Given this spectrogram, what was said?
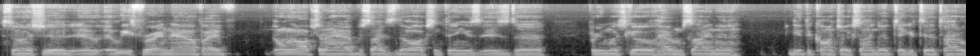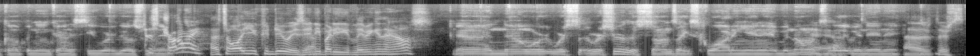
So I should, at least for right now, if I have the only option I have besides the auction thing is is to pretty much go have them sign a, get the contract signed up, take it to the title company, and kind of see where it goes from Just there. try. That's all you can do. Is anybody living in the house? Uh, no, we're, we're we're sure the son's like squatting in it, but no one's Yeah. living in it. Uh, there's,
